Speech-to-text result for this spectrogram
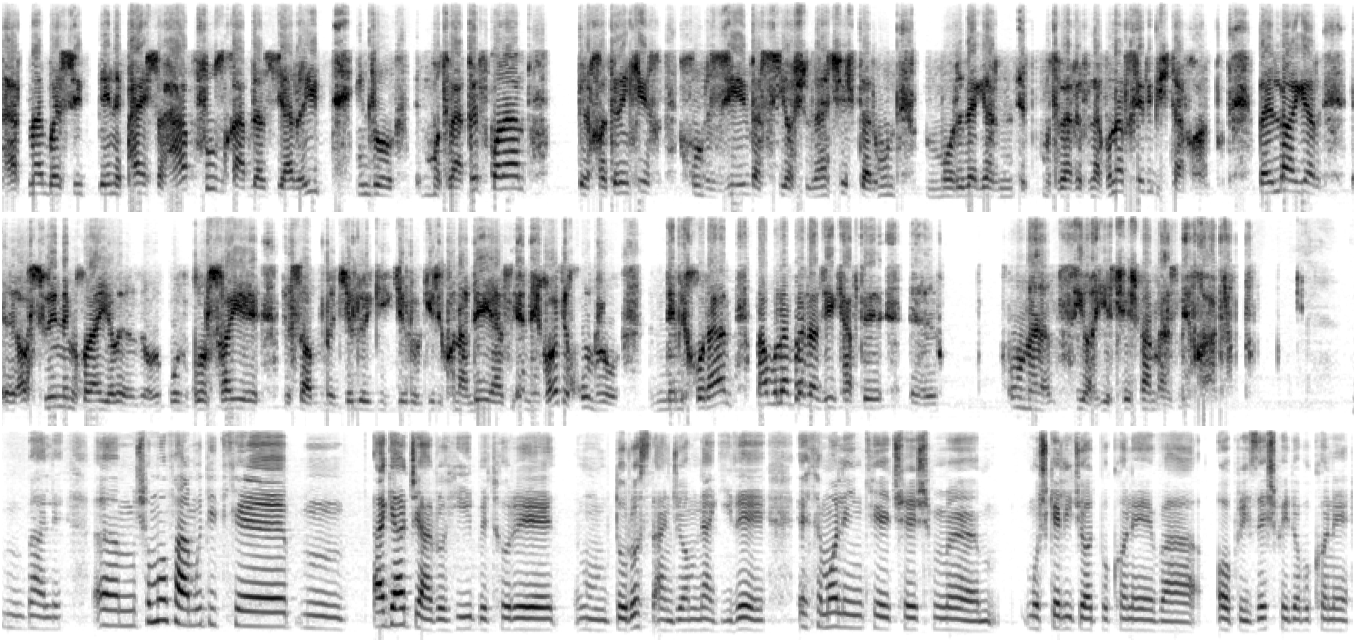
حتما بایستی بین 5 تا 7 روز قبل از جراحی این رو متوقف کنن. به خاطر اینکه خونریزی و سیاه شدن چشم در اون مورد اگر متوقف نکنن خیلی بیشتر خواهد بود. ولی اگر آسپرین نمی‌خورن یا قرص های حساب جلوگیری کننده از انعقاد خون رو نمی‌خورن معمولا بعد از یک هفته اون سیاهی چشم هم از بله. شما فرمودید که اگر جراحی به طور درست انجام نگیره احتمال اینکه چشم مشکل ایجاد بکنه و آبریزش پیدا بکنه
